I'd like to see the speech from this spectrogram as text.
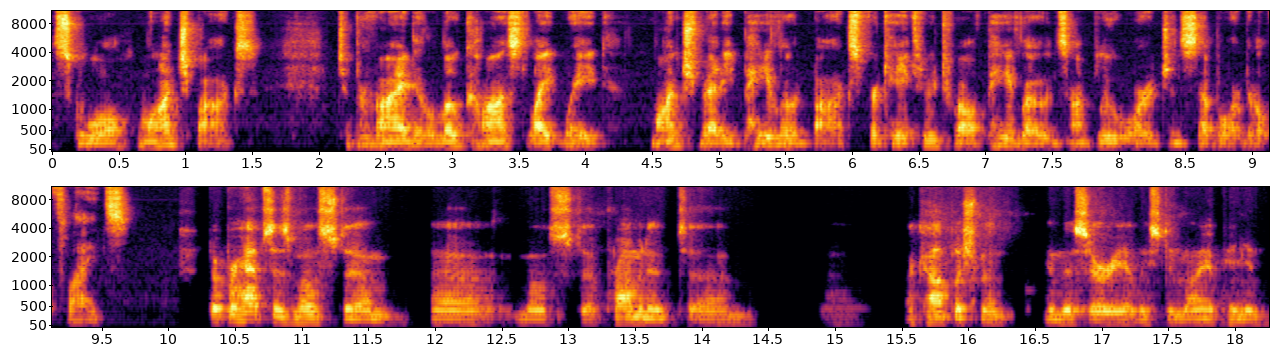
School Launch Box to provide a low-cost, lightweight, launch-ready payload box for K through 12 payloads on Blue Origin suborbital flights. But perhaps his most um, most uh, prominent um, uh, accomplishment in this area, at least in my opinion,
